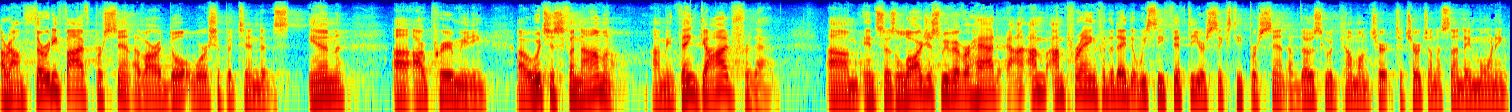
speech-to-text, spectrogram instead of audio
around 35% of our adult worship attendance in uh, our prayer meeting, uh, which is phenomenal. I mean, thank God for that. Um, and so it's the largest we've ever had. I, am I'm praying for the day that we see 50 or 60% of those who would come on church, to church on a Sunday morning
